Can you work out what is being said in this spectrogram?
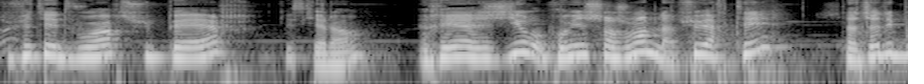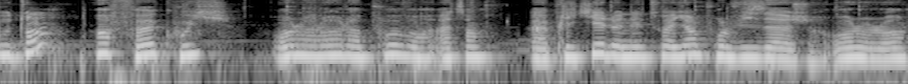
tu fais tes devoirs, super. Qu'est-ce qu'il y a là? Réagir au premier changement de la puberté? T'as déjà des boutons? Oh fuck, oui. Oh là là, la pauvre. Attends. Appliquer le nettoyant pour le visage. Oh là là.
